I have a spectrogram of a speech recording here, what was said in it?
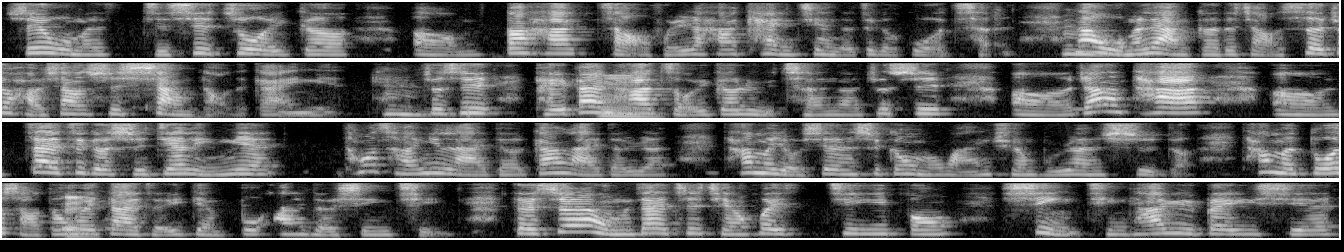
所以我们只是做一个嗯帮他找回让他看见的这个过程。嗯、那我们两个的角色就好像是向导的概念，嗯，就是陪伴他走一个旅程呢，嗯、就是呃让他呃在这个时间里面。通常一来的刚来的人，他们有些人是跟我们完全不认识的，他们多少都会带着一点不安的心情。对，对，虽然我们在之前会寄一封信，请他预备一些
